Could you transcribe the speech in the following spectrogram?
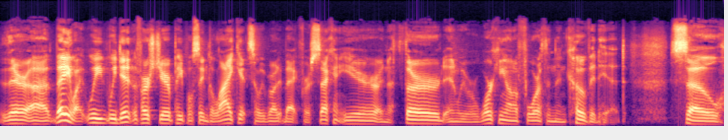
there. Uh, but anyway, we we did it the first year. People seemed to like it, so we brought it back for a second year and a third, and we were working on a fourth, and then COVID hit. So.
